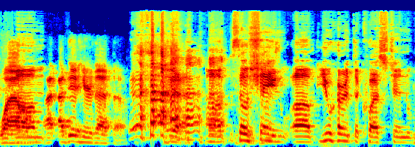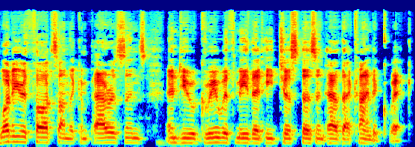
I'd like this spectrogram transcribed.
Wow. Um, I, I did hear that though. yeah. Uh, so Shane, um, you heard the question. What are your thoughts on the comparisons? And do you agree with me that he just doesn't have that kind of quick?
